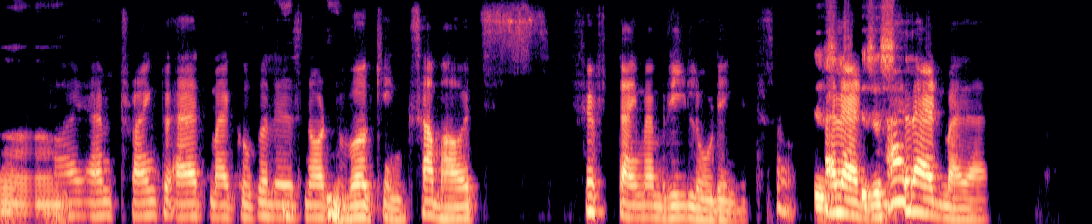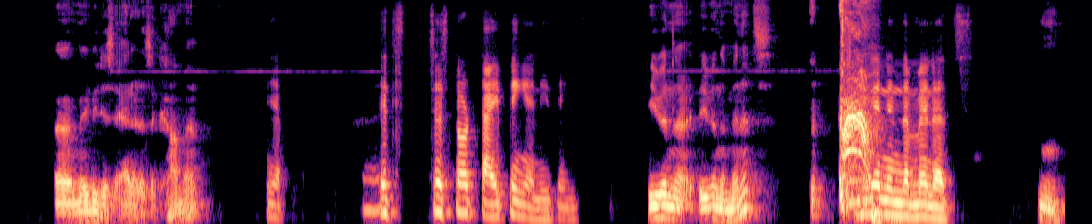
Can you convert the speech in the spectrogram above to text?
um, I am trying to add my Google is not working. Somehow it's fifth time I'm reloading it. So Is, I'll add, is this, I'll add my that. uh, maybe just add it as a comment, Yep. It's just not typing anything, even the, even the minutes? even in the minutes. Hmm,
